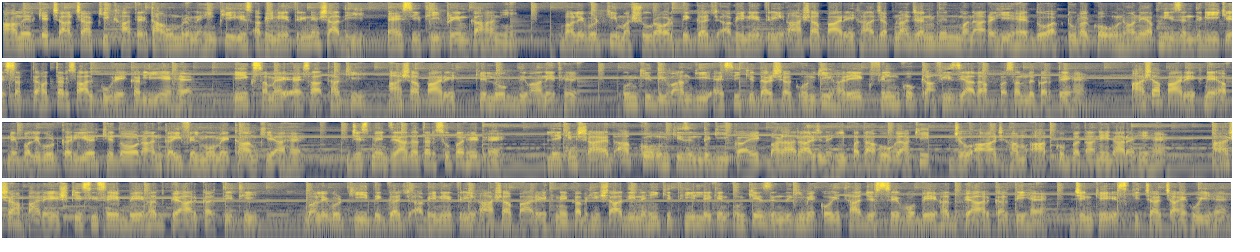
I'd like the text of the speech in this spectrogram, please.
आमिर के चाचा की खातिर था उम्र नहीं की इस अभिनेत्री ने शादी। ऐसी थी प्रेम कहानी। बॉलीवुड की मशहूर और दिग्गज अभिनेत्री आशा पारेख आज अपना जन्मदिन मना रही है। 2 अक्टूबर को उन्होंने अपनी ज़िंदगी के सतहत्तर साल पूरे कर लिए हैं। एक समय ऐसा था कि आशा पारेख के लोग दीवाने थे। उनकी दीवानगी ऐसी कि दर्शक उनकी हर एक फ़िल्म को काफ़ी ज़्यादा पसंद करते हैं। आशा पारेख ने अपने बॉलीवुड करियर के दौरान कई फ़िल्मों में काम किया है, जिसमें ज़्यादातर सुपरहिट है। लेकिन शायद आपको उनकी ज़िंदगी का एक बड़ा राज नहीं पता होगा कि जो आज हम आपको बताने जा रहे हैं। आशा पारेख किसी से बेहद प्यार करती थी। बॉलीवुड की दिग्गज अभिनेत्री आशा पारेख ने कभी शादी नहीं की थी, लेकिन उनके ज़िंदगी में कोई था जिससे वो बेहद प्यार करती है, जिनके इसकी चर्चाएँ हुई है।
